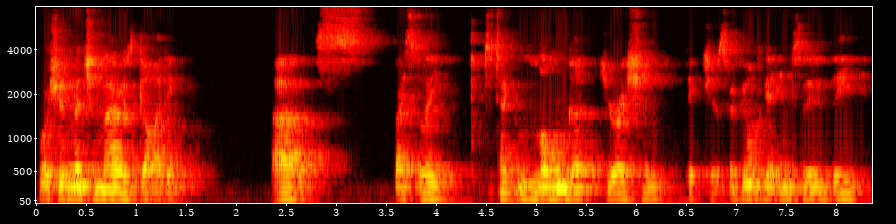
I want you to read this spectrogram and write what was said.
What I should mention now is guiding. Uh, basically to take longer duration pictures. So if you want to get into the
